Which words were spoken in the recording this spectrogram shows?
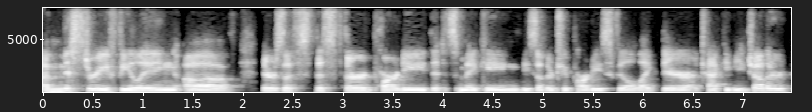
a mystery feeling of there's this this third party that it's making these other two parties feel like they're attacking each other,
